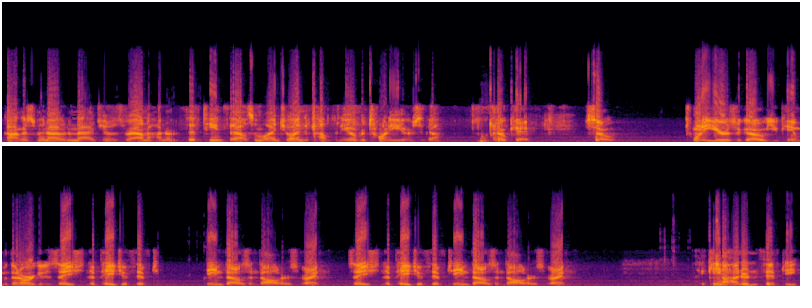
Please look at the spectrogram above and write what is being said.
Congressman, I would imagine it was around 115,000 when I joined the company over 20 years ago. Okay. So, 20 years ago, you came with an organization that paid you $15,000, right? Organization that paid you $15,000, right? I came 150,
